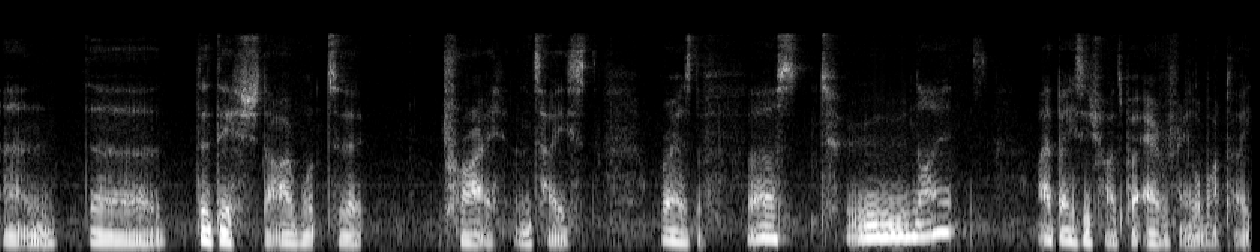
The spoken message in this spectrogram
and the the dish that I want to try and taste. Whereas the first two nights, I basically tried to put everything on my plate,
